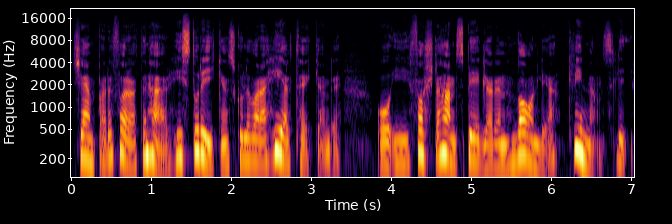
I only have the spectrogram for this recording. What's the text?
kämpade för att den här historiken skulle vara heltäckande och i första hand spegla den vanliga kvinnans liv.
